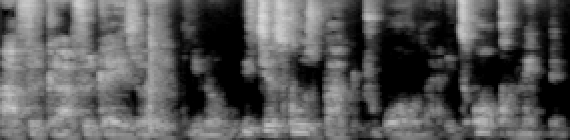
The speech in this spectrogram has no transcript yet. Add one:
Africa, Africa is like, you know, it just goes back to all that. It's all connected.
